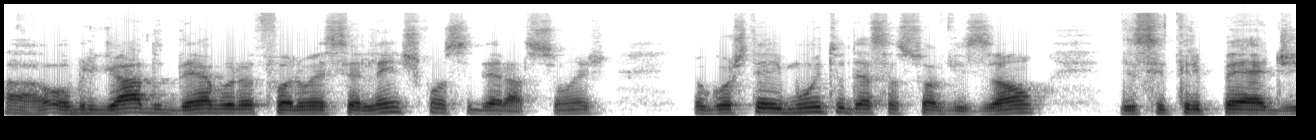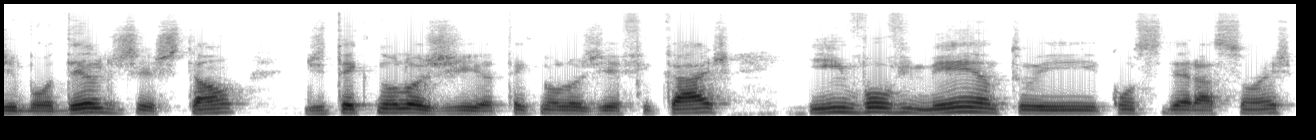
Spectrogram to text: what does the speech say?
Ah, obrigado, Débora. Foram excelentes considerações. Eu gostei muito dessa sua visão, desse tripé de modelo de gestão, de tecnologia, tecnologia eficaz e envolvimento e considerações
